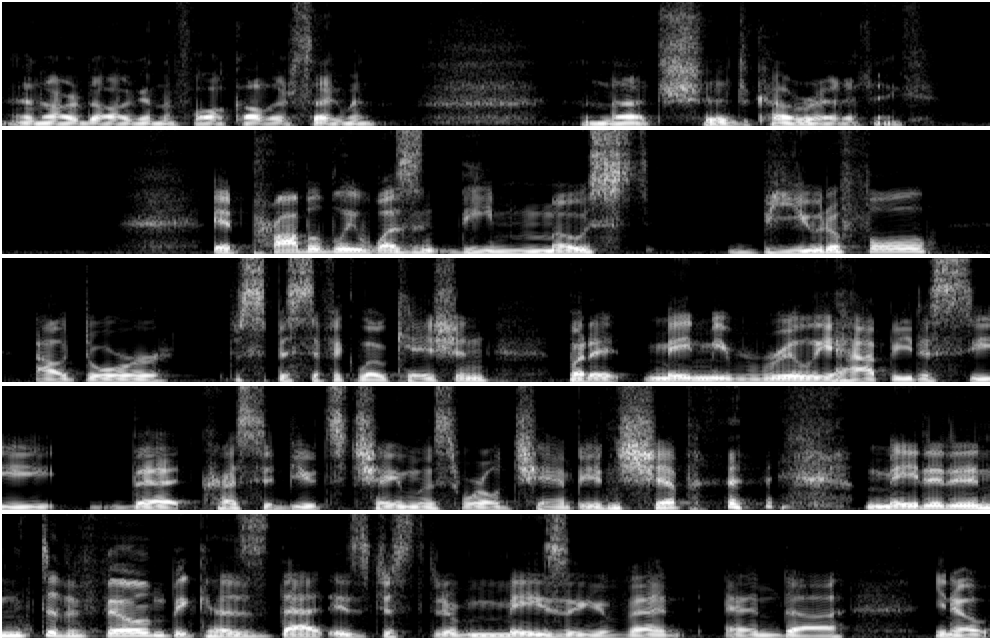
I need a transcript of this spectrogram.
and our dog in the fall color segment. And that should cover it, I think. It probably wasn't the most beautiful outdoor specific location, but it made me really happy to see that Crested Butte's Chainless World Championship made it into the film because that is just an amazing event. And, uh, you know,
